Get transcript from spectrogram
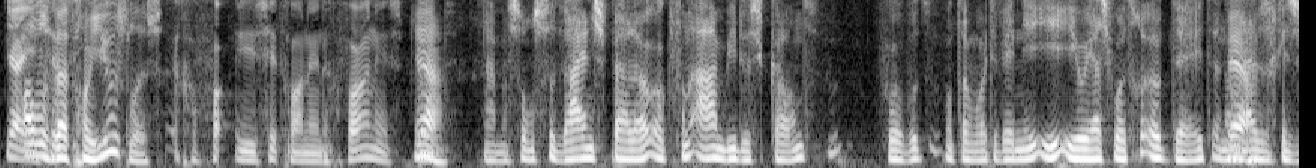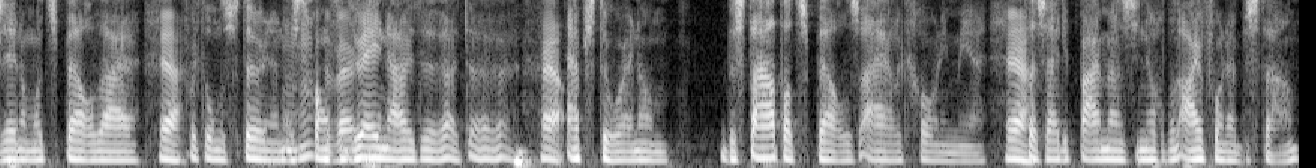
Ja, Alles zit, werd gewoon useless. je zit gewoon in de gevangenis. Ja. Ja, maar soms verdwijnen spellen ook van aanbiederskant. Bijvoorbeeld, want dan wordt er weer een iOS wordt geüpdate. En dan Ja. hebben ze geen zin om het spel daar Ja. voor te ondersteunen. En dan is het Mhm, gewoon verdwenen uit de, uit de. App Store. En dan bestaat dat spel dus eigenlijk gewoon niet meer. Ja. Tenzij die paar mensen die nog op een iPhone hebben staan.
